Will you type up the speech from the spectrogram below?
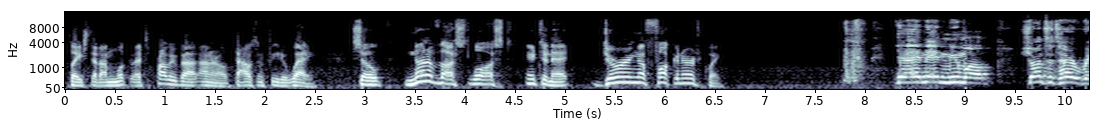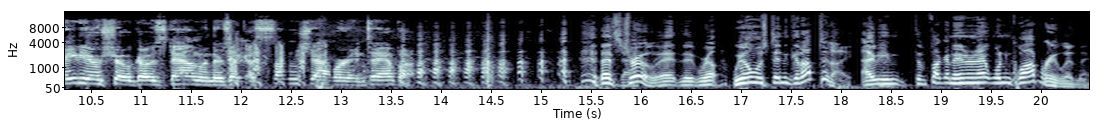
place that I'm looking. That's probably about I don't know, a thousand feet away. So none of us lost internet during a fucking earthquake. Yeah, and, and meanwhile, Sean's entire radio show goes down when there's like a sun shower in Tampa. That's true. It- it real- we almost didn't get up tonight. I mean, the fucking internet wouldn't cooperate with me.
